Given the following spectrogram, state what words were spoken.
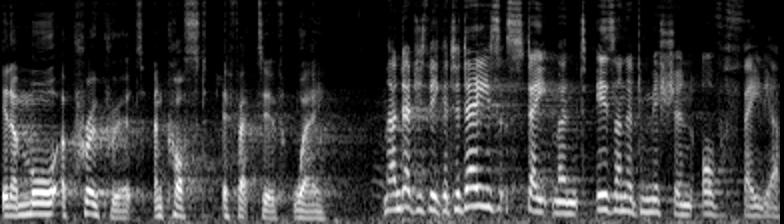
in a more appropriate and cost effective way. Madam Deputy Speaker, today's statement is an admission of failure.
